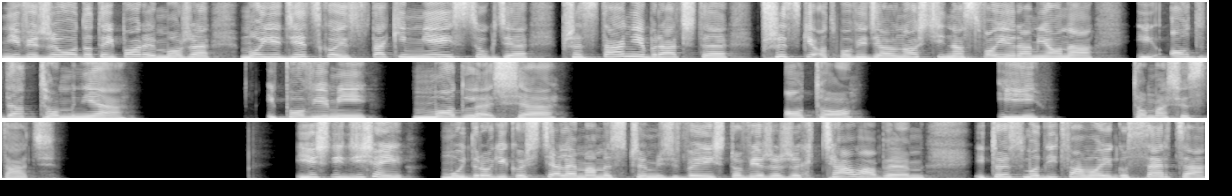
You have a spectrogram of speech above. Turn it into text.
nie wierzyło do tej pory. Może moje dziecko jest w takim miejscu, gdzie przestanie brać te wszystkie odpowiedzialności na swoje ramiona i odda to mnie. I powie mi: modlę się o to, i to ma się stać. Jeśli dzisiaj Mój drogi Kościele, mamy z czymś wyjść, to wierzę, że chciałabym. I to jest modlitwa mojego serca,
